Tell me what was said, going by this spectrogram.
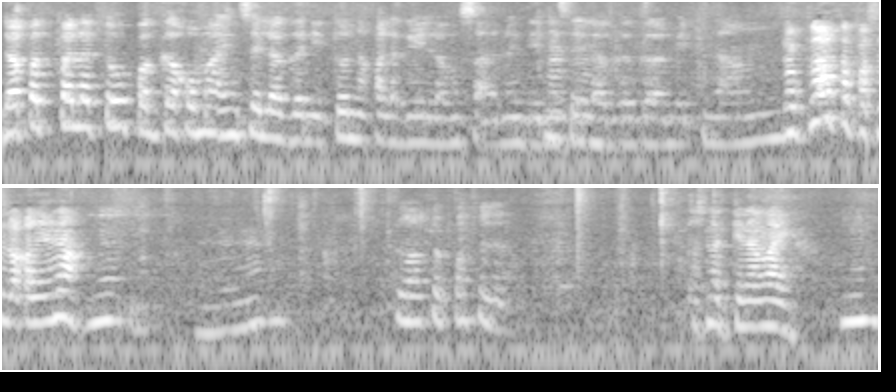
Dapat pala to pagka kumain sila ganito nakalagay lang sa ano, hindi na sila gagamit ng... Nagplata pa sila kanina. Mm. Mm. Plato pa sila. Tapos nagkinamay. Mm.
